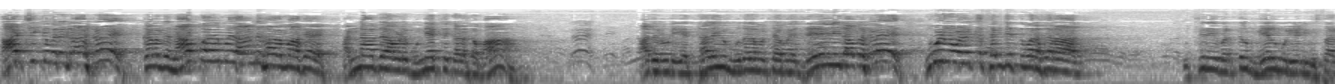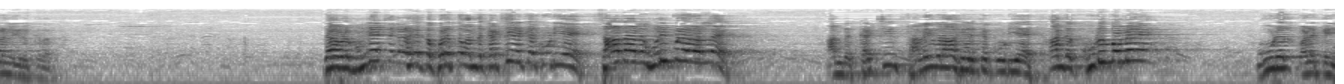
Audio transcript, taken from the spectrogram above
ஆட்சிக்கு வருகிறார்களே. கடந்த நாற்பது ஆண்டு காலமாக அண்ணா திராவிட முன்னேற்ற கழகமா? அதனுடைய தலைவர் முதலமைச்சர் ஜெயலலிதா அவர்களே ஊழல் வழக்கு சந்தித்து வருகிறார். உச்சநீதிமன்றத்தில் மேல்முறையீடு விசாரணை இருக்கிறது. திராவிட முன்னேற்ற கழகத்தை பொறுத்த அந்த கட்சி இருக்கக்கூடிய சாதாரண உறுப்பினர் அல்ல. அந்த கட்சியின் தலைவராக இருக்கக்கூடிய அந்த குடும்பமே ஊழல் வழக்கை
